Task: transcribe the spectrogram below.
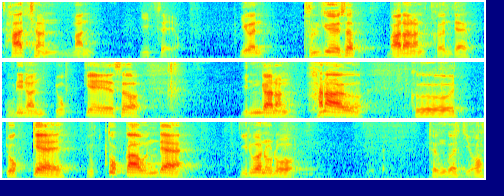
4천만 있어요. 이건 불교에서 말하는 건데 우리는 욕계에서 인간은 하나의 그 욕계 육도 가운데 일원으로 된 거지요.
